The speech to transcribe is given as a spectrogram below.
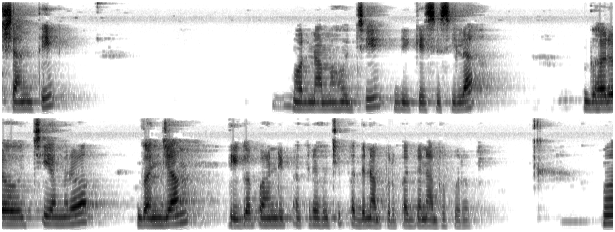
ଓମ୍ ଶାନ୍ତି ମୋର ନାମ ହେଉଛି ବି କେ ସୁଶୀଲା ଘର ହେଉଛି ଆମର ଗଞ୍ଜାମ ଦିଗପହଣ୍ଡି ପାଖରେ ହେଉଛି ପଦ୍ମନାଭପୁର ପଦ୍ମନାଭପୁର ମୁଁ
